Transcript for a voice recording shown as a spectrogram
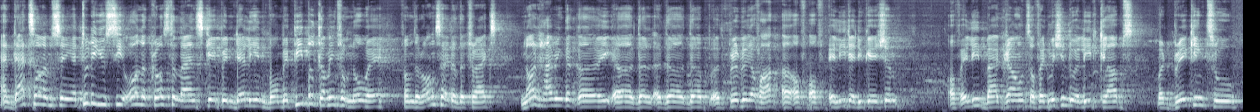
And that's how I'm saying. And today you see all across the landscape in Delhi and Bombay, people coming from nowhere, from the wrong side of the tracks, not having the, uh, uh, the, the, the privilege of, uh, of, of elite education, of elite backgrounds, of admission to elite clubs, but breaking through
